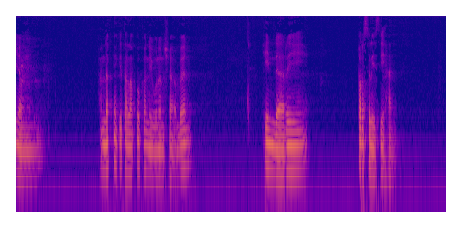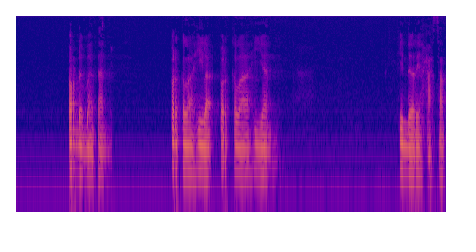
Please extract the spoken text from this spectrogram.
yang hendaknya kita lakukan di bulan Sya'ban hindari perselisihan perdebatan perkelahila perkelahian hindari hasad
